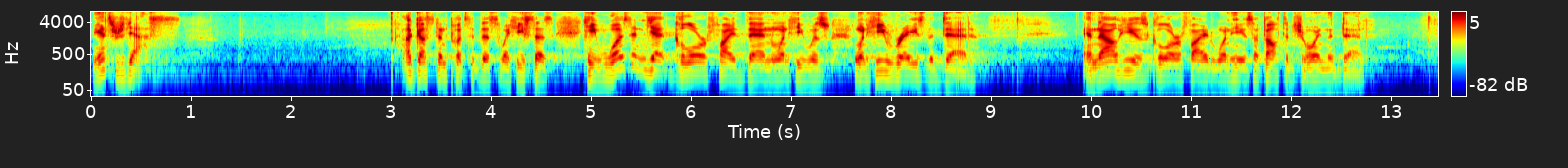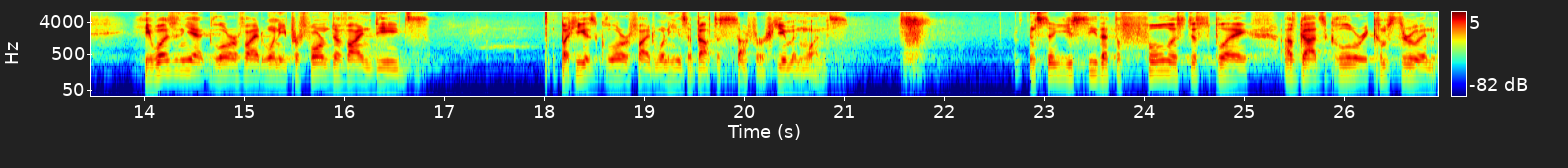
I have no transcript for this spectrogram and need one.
The answer is yes. Augustine puts it this way. He says, He wasn't yet glorified then when he, was, when he raised the dead. And now he is glorified when he is about to join the dead. He wasn't yet glorified when he performed divine deeds, but he is glorified when he is about to suffer human ones. And so you see that the fullest display of God's glory comes through in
